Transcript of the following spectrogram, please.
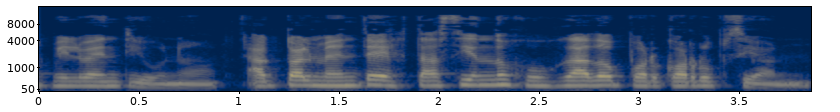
2021. Actualmente está siendo juzgado por corrupción.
